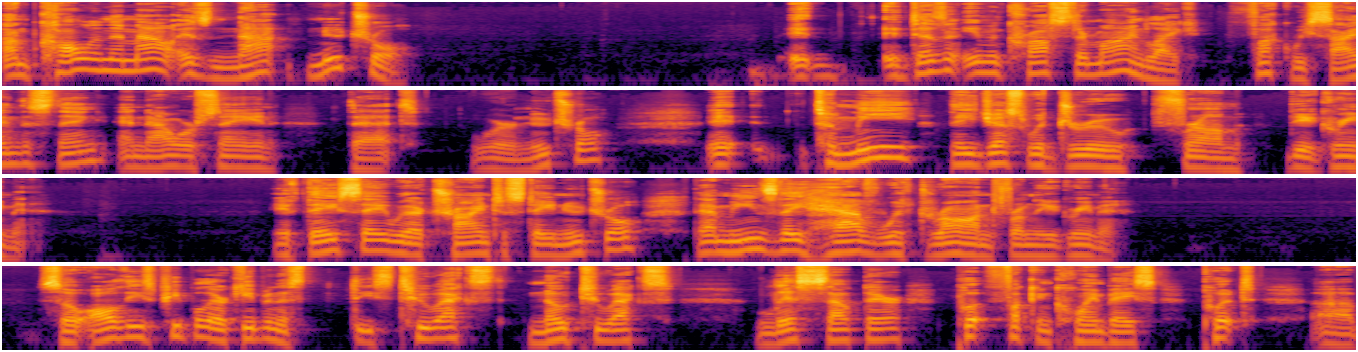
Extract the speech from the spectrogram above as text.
I'm calling them out as not neutral. It it doesn't even cross their mind like, fuck, we signed this thing and now we're saying that we're neutral. It, to me, they just withdrew from the agreement. If they say they're trying to stay neutral, that means they have withdrawn from the agreement. So all these people that are keeping this, these 2x, no 2x lists out there, put fucking Coinbase, put uh,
